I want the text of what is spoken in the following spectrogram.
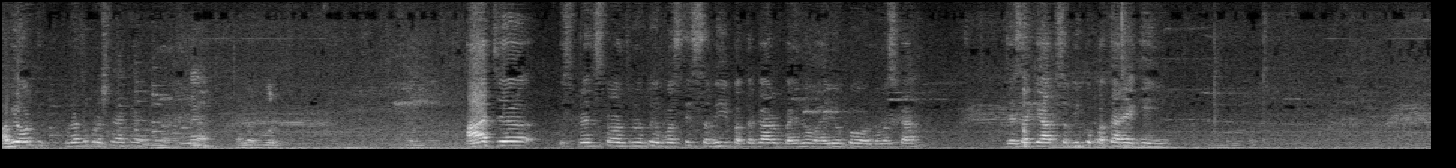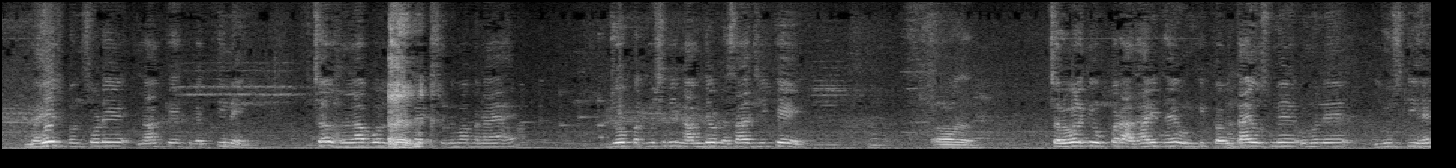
अभी और कुणाचा प्रश्न आहे का. आज इस प्रेस कॉन्फ्रेंस में उपस्थित सभी पत्रकार, बहनों, भाइयों को नमस्कार। जैसा कि आप सभी को पता है कि महेश बंसोड़े नाम के एक व्यक्ति ने चल हल्ला बोल सिनेमा बनाया है, जो पद्मश्री नामदेव ढसाल जी के चलवल के ऊपर आधारित है। उनकी कविताएँ उसमें उन्होंने यूज़ की है,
